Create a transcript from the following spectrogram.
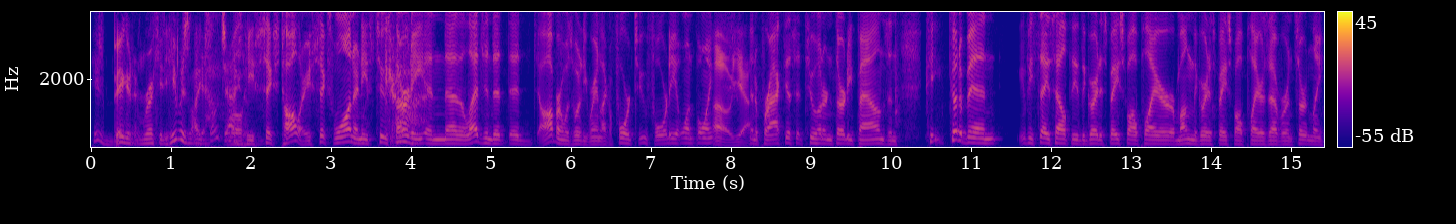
he's bigger than Ricky. He was like Bo Jackson. Well, he's six taller. He's six one, and he's two thirty. And uh, the legend at, at Auburn was what he ran like a four two forty at one point. Oh, yeah. in a practice at two hundred and thirty pounds, and he could have been if he stays healthy, the greatest baseball player among the greatest baseball players ever, and certainly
